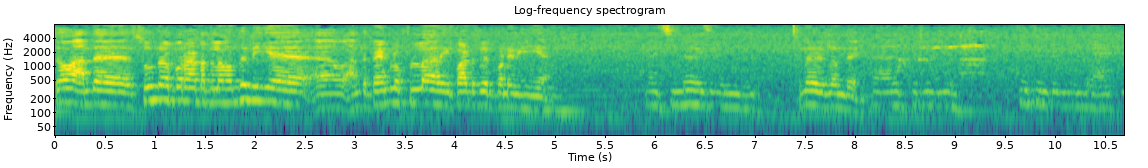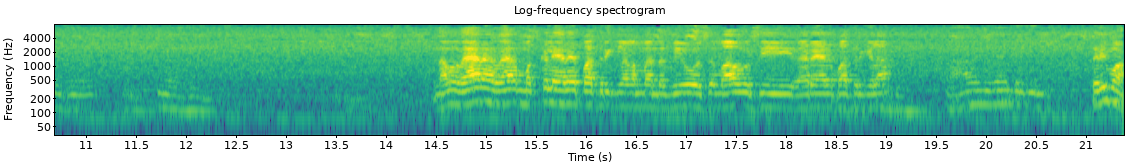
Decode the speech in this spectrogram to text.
சோ அந்த சுதந்திர போராட்டத்துல வந்து நீங்க அஹ், அந்த டைம்ல ஃபுல்லா நீங்க பார்ட்டிசிபேட் பண்ணிருக்கீங்க. சின்ன வயசுல இருந்து. சின்ன வயசுல இருந்து. நம்ம வேற வேற மக்கள் யாரையா பாத்திருக்கீங்களா நம்ம அந்த விஓஸ் வாவுசி வேற யாரையும் பாத்திருக்கீங்களா தெரியுமா.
